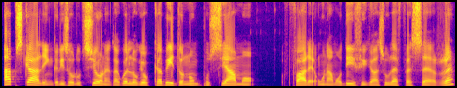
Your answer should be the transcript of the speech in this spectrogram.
Upscaling, risoluzione, da quello che ho capito non possiamo fare una modifica sull'FSR,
